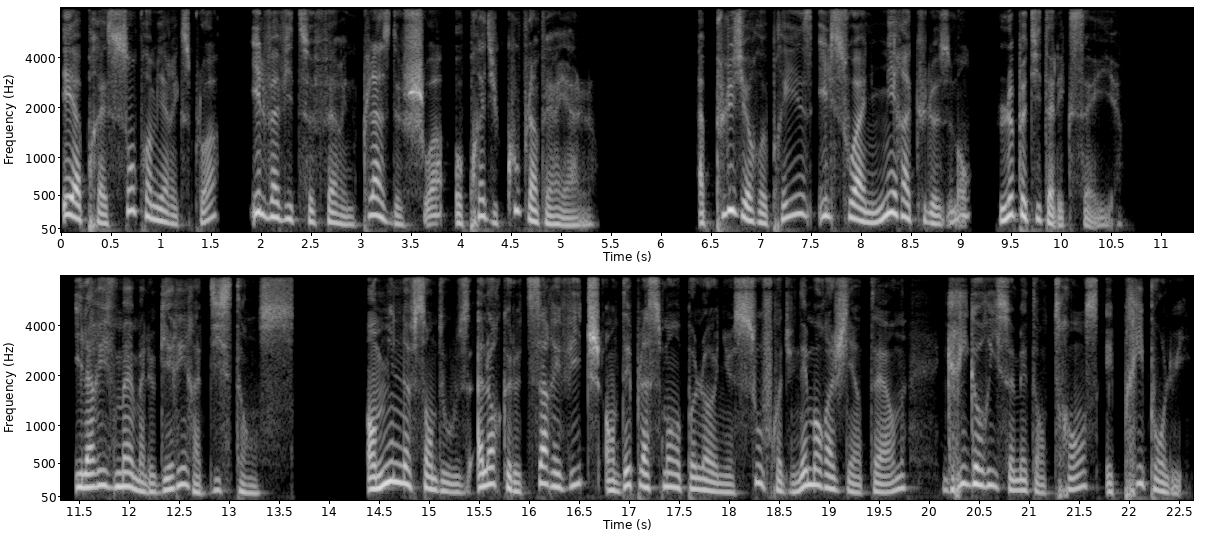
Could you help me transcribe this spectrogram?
Et après son premier exploit, il va vite se faire une place de choix auprès du couple impérial. À plusieurs reprises, il soigne miraculeusement le petit Alexei. Il arrive même à le guérir à distance. En 1912, alors que le tsarevitch en déplacement en Pologne souffre d'une hémorragie interne, Grigory se met en transe et prie pour lui.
